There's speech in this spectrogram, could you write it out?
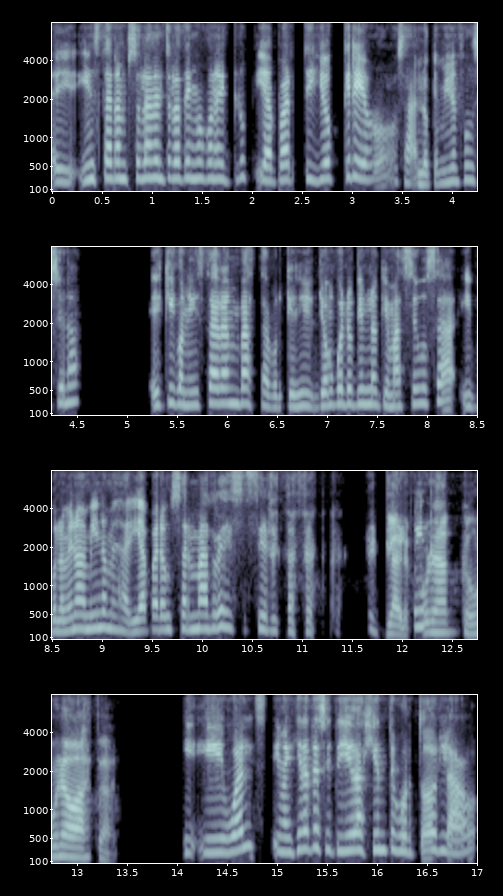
eh, Instagram solamente lo tengo con el club y aparte yo creo, o sea, lo que a mí me funciona es que con Instagram basta, porque yo encuentro que es lo que más se usa y por lo menos a mí no me daría para usar más redes sociales. claro, una, con una basta. Y, igual, imagínate si te llega gente por todos lados,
